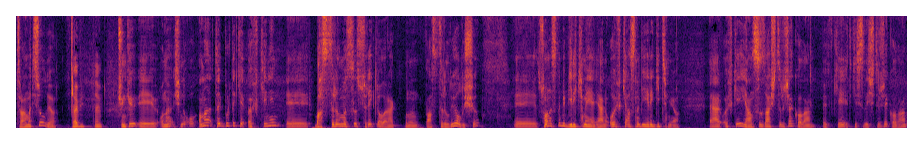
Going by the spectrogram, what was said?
travmatize oluyor. Tabii tabii. Çünkü e, ona şimdi o ama tabii buradaki öfkenin e, bastırılması sürekli olarak bunun bastırılıyor oluşu e, sonrasında bir birikmeye yani o öfke aslında bir yere gitmiyor. Eğer öfkeyi yansızlaştıracak olan, öfkeyi etkisizleştirecek olan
